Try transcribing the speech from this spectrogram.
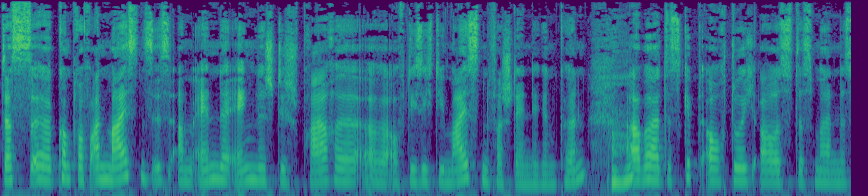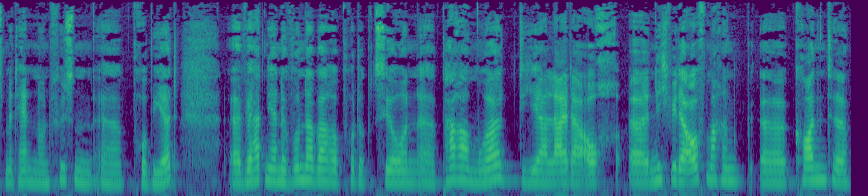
Das äh, kommt drauf an. Meistens ist am Ende Englisch die Sprache, äh, auf die sich die meisten verständigen können. Mhm. Aber das gibt auch durchaus, dass man es mit Händen und Füßen äh, probiert. Äh, wir hatten ja eine wunderbare Produktion äh, Paramour, die ja leider auch äh, nicht wieder aufmachen äh, konnte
